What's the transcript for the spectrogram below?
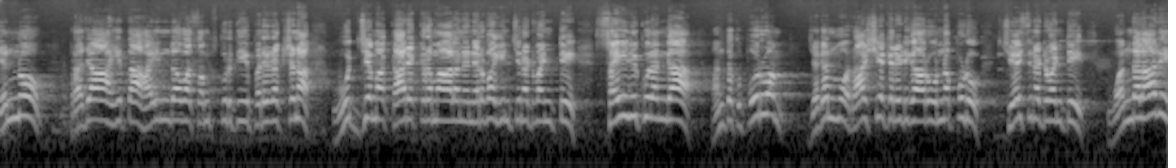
ఎన్నో ప్రజాహిత హైందవ సంస్కృతి పరిరక్షణ ఉద్యమ కార్యక్రమాలను నిర్వహించినటువంటి సైనికులంగా అంతకు పూర్వం జగన్మో రాజశేఖర రెడ్డి గారు ఉన్నప్పుడు చేసినటువంటి వందలాది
